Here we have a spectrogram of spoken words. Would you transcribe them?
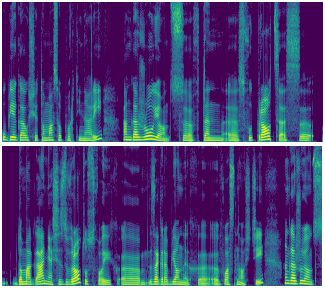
ubiegał się Tommaso Portinari, angażując w ten e, swój proces e, domagania się zwrotu swoich e, zagrabionych własności, angażując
